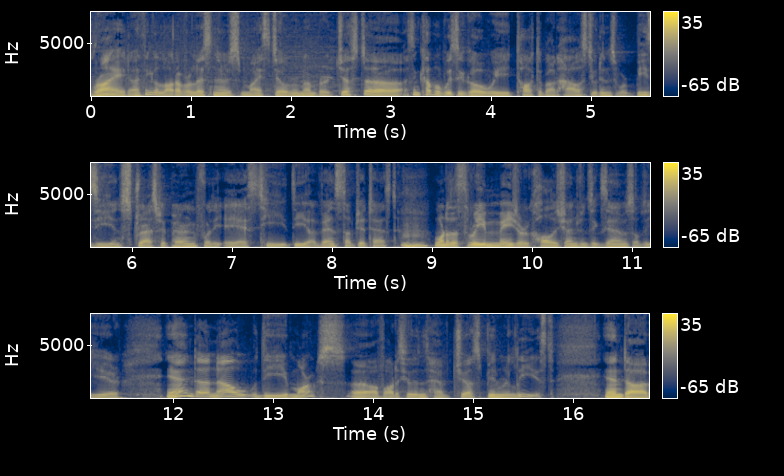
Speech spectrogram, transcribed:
Right. I think a lot of our listeners might still remember. Just, uh, I think a couple of weeks ago, we talked about how students were busy and stressed preparing for the AST, the Advanced Subject Test, one of the three major college entrance exams of the year. And uh, now the marks uh, of all the students have just been released. And uh,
